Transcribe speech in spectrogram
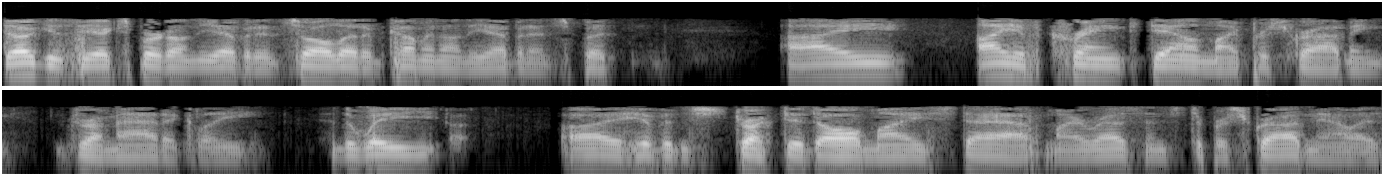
Doug is the expert on the evidence, so I'll let him comment on the evidence. But I I have cranked down my prescribing dramatically. The way I have instructed all my staff, my residents, to prescribe now is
